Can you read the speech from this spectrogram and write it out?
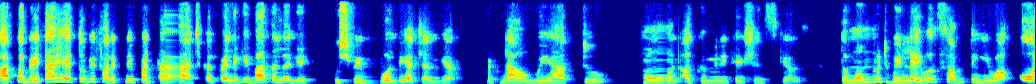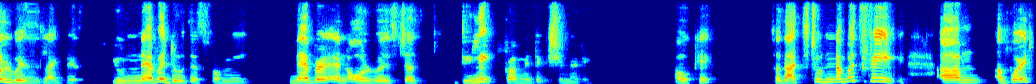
आपका बेटा है तो भी फर्क नहीं पड़ता है आजकल पहले की बात अलग है कुछ भी बोल दिया चल गया बट नाउ वी हैव टू hone our communication skills The moment we label something, you are always like this. You never do this for me. Never and always just delete from your dictionary. Okay. So that's two. Number three, um, avoid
